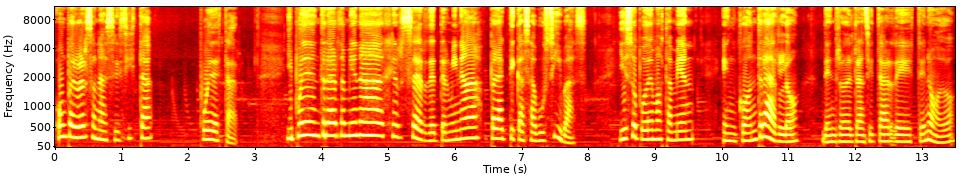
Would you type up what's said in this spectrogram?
Un perverso narcisista puede estar. Y puede entrar también a ejercer determinadas prácticas abusivas. Y eso podemos también encontrarlo dentro del transitar de este nodo,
